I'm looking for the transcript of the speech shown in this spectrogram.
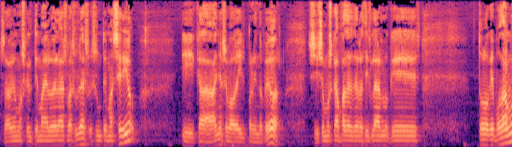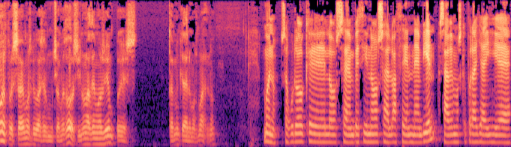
Sabemos que el tema de lo de las basuras es un tema serio y cada año se va a ir poniendo peor. Si somos capaces de reciclar lo que es todo lo que podamos, pues sabemos que va a ser mucho mejor. Si no lo hacemos bien, pues también quedaremos mal, ¿no? Bueno, seguro que los eh, vecinos eh, lo hacen eh, bien. Sabemos que por ahí hay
